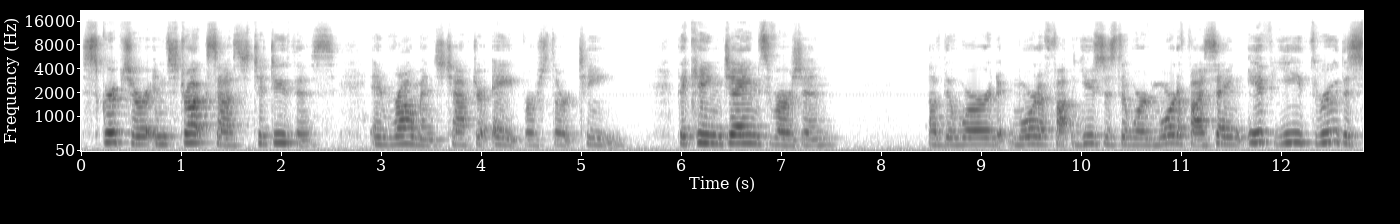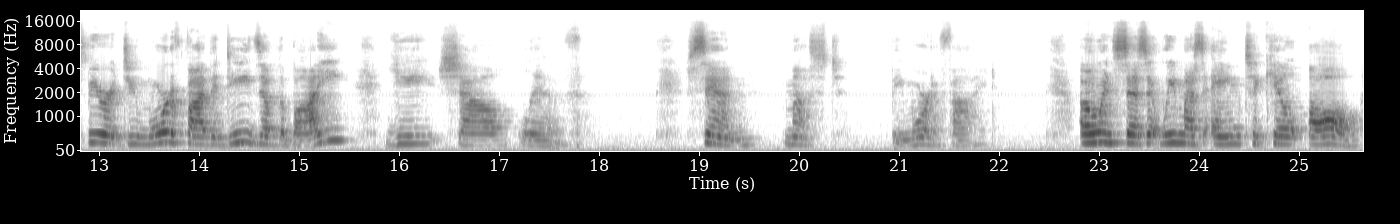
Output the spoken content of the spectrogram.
Scripture instructs us to do this in Romans chapter 8, verse 13. The King James Version of the word mortify uses the word mortify, saying, If ye through the Spirit do mortify the deeds of the body, ye shall live. Sin must be mortified. Owen says that we must aim to kill all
